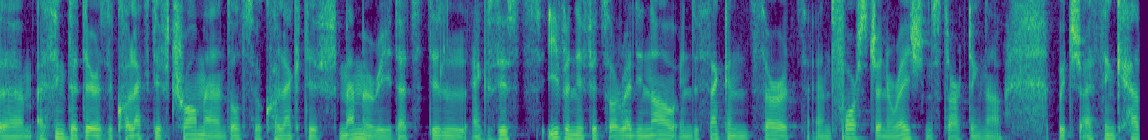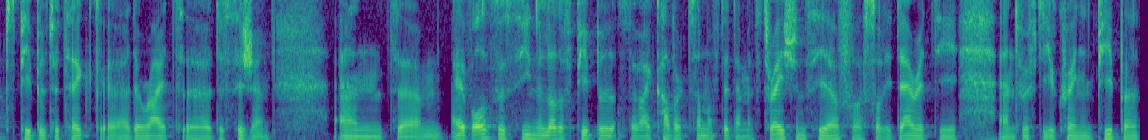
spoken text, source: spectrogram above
um, I think that there is a collective trauma and also a collective memory that still exists, even if it's already now in the second, third, and fourth generation starting now, which I think helps people to take uh, the right uh, decision. And um, I have also seen a lot of people. So I covered some of the demonstrations here for solidarity and with the Ukrainian people.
